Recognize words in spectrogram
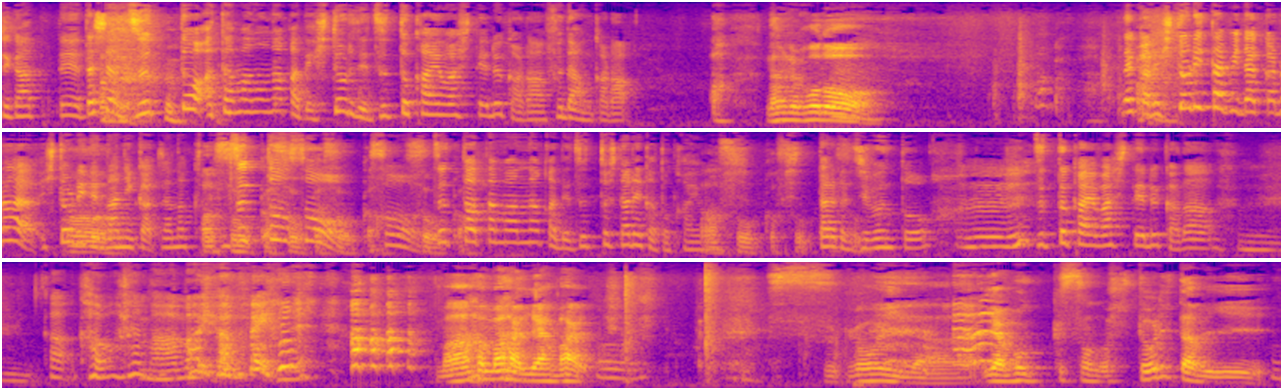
違って私はずっと頭の中で一人でずっと会話してるから普段から。あなるほど、だから一人旅だから一人で何かじゃなくてあずっとそうそうかそうか。そうか。ずっと頭の中でずっと誰かと会あ話しそうかそうか。誰か自分とうん、ずっと会話してるからうん、か変わらない、まあまあやばいね。まあまあやばい。うん。すごいな。いや僕その一人旅うん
